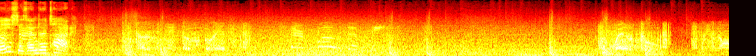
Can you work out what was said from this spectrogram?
Base is under attack. Terminator ready. They're blown to pieces. Well, too. We know.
